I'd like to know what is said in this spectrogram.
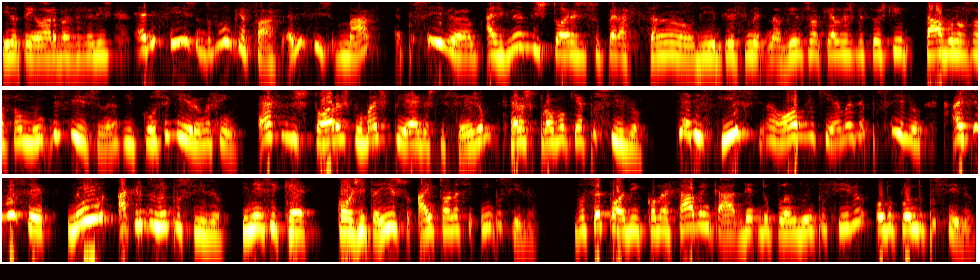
e não tem hora para ser feliz. É difícil, não tô falando que é fácil, é difícil, mas é possível. As grandes histórias de superação, de crescimento na vida, são aquelas pessoas que estavam numa situação muito difícil, né? E conseguiram, assim. Essas histórias, por mais piegas que sejam, elas provam que é possível. Que é difícil, é óbvio que é, mas é possível. Aí se você não acredita no impossível e nem sequer cogita isso, aí torna-se impossível. Você pode começar a brincar dentro do plano do impossível ou do plano do possível.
